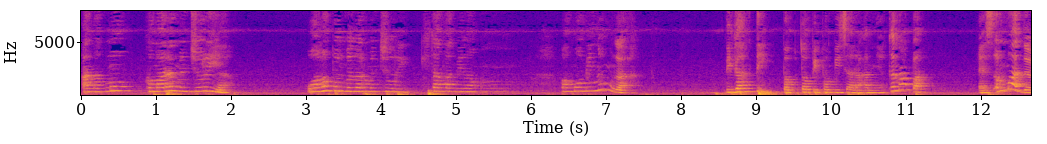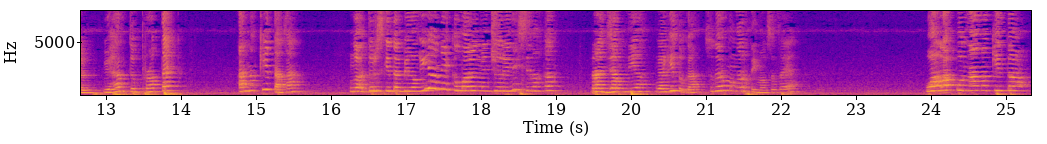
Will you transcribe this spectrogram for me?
anakmu kemarin mencuri ya walaupun benar mencuri kita akan bilang hmm, mau minum nggak diganti topik pembicaraannya. Kenapa? As a mother, we have to protect anak kita kan? Nggak terus kita bilang, iya nih kemarin mencuri ini silahkan rajam dia. Nggak gitu kan? Saudara mengerti maksud saya? Walaupun anak kita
